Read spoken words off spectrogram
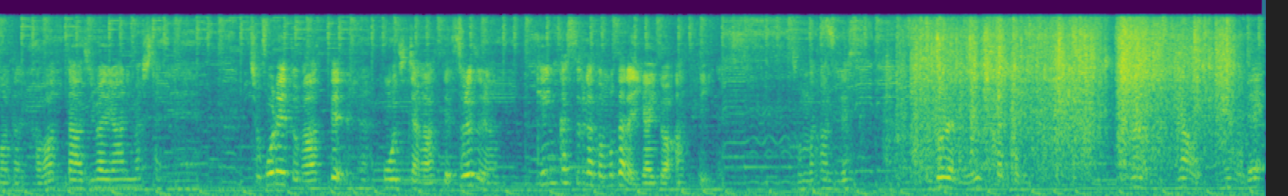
また変わった味わいがありましたね。チョコレートがあって ほうじ茶があってそれぞれ喧嘩するかと思ったら意外と合っていないそんな感じです。どれも美味しかったです。なおなので。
